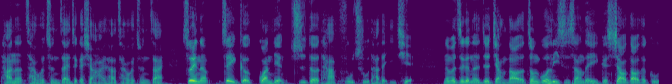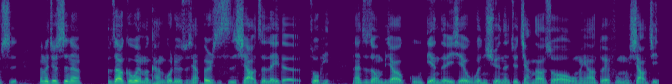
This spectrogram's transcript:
它呢才会存在，这个小孩他才会存在。所以呢，这个观点值得他付出他的一切。那么这个呢，就讲到了中国历史上的一个孝道的故事。那么就是呢，不知道各位有没有看过，例如说像《二十四孝》这类的作品。那这种比较古典的一些文学呢，就讲到说，哦，我们要对父母孝敬。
